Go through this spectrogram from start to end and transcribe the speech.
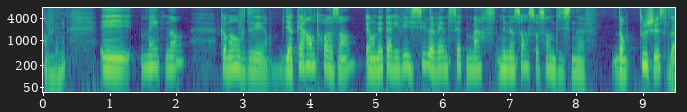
en fait. Et maintenant, comment vous dire, il y a 43 ans, et on est arrivé ici le 27 mars 1979. Donc, tout juste, là,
